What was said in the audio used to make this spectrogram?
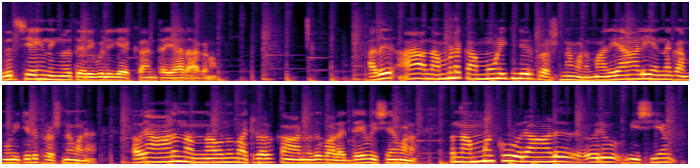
തീർച്ചയായും നിങ്ങൾ തെറിവിളി കേൾക്കാൻ തയ്യാറാകണം. അത് ആ നമ്മുടെ കമ്മ്യൂണിറ്റിന്റെ ഒരു പ്രശ്നമാണ്. മലയാളി എന്ന കമ്മ്യൂണിറ്റിയുടെ പ്രശ്നമാണ്. ഒരാൾ നന്നാവുന്നത് മറ്റൊരാൾക്ക് കാണുന്നത് വളരെ വിഷയമാണ്. അപ്പം നമുക്ക് ഒരാൾ ഒരു വിഷയം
